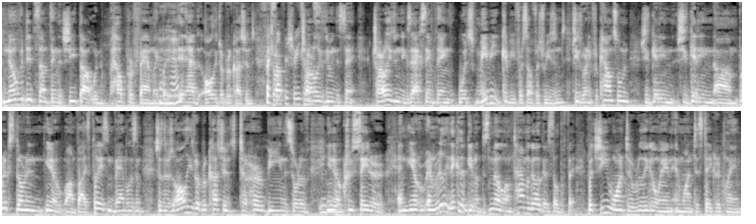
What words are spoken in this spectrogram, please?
Nova did something that she thought would help her family, but Mhm. it had all these repercussions. For selfish reasons. Charley's doing the same. Charley's doing the exact same thing, which maybe could be for selfish reasons. She's running for councilwoman. She's getting she's getting um, bricks thrown in, you know, on Vi's place and vandalism. So there's all these repercussions to her being the sort of you know crusader, and you know, and really they could have given up this mill a long time ago. They could have sold the, fa- but she wanted to really go in and wanted to stake her claim,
